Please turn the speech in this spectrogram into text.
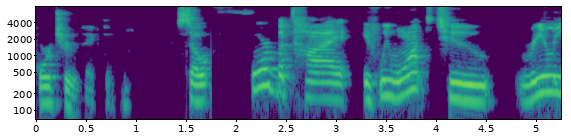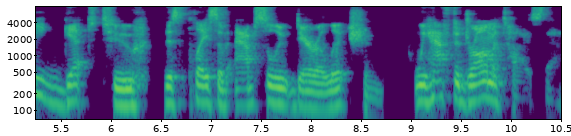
torture victim. So for Bataille, if we want to really get to this place of absolute dereliction, we have to dramatize that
